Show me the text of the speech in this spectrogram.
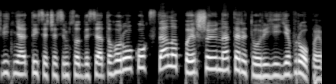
квітня 1710 року, стала першою на території Європи.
